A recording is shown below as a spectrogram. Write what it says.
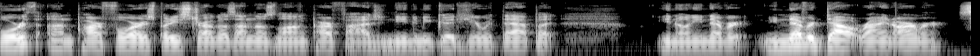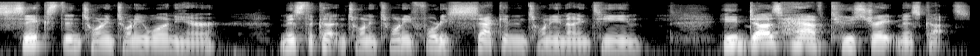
fourth on par fours, but he struggles on those long par fives. You need to be good here with that, but you know, you never you never doubt Ryan Armour. Sixth in 2021 here. Missed the cut in 2020, 42nd in 2019. He does have two straight miscuts.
